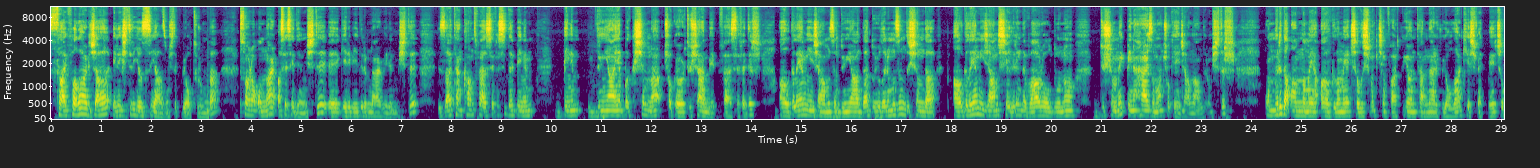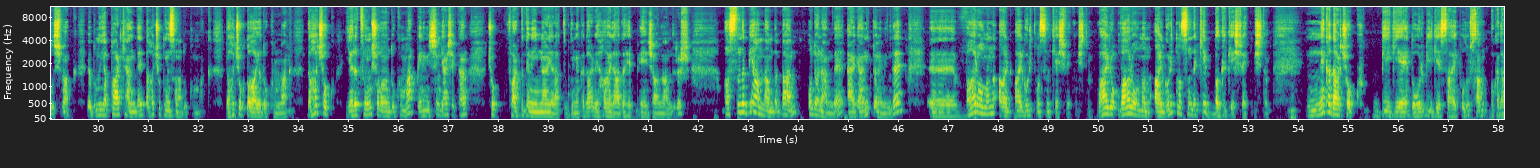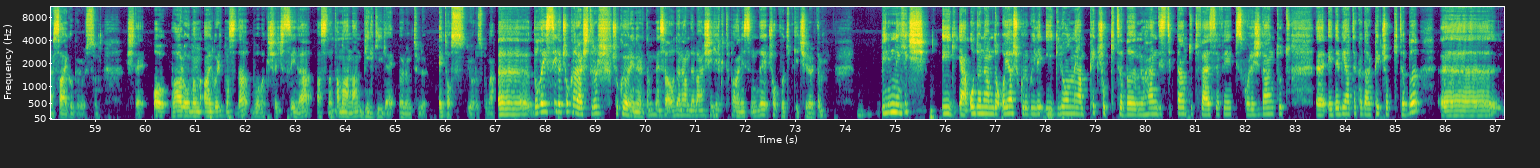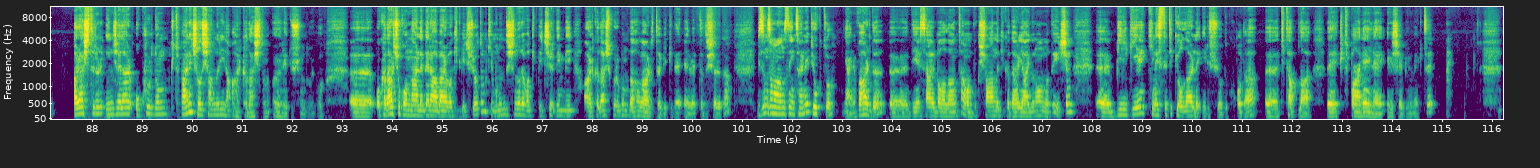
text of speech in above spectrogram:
Sayfalarca eleştiri yazısı yazmıştık bir oturumda. Sonra onlar ases edilmişti, e, geri bildirimler verilmişti. Zaten Kant felsefesi de benim benim dünyaya bakışımla çok örtüşen bir felsefedir. Algılayamayacağımızın dünyada, duyularımızın dışında algılayamayacağımız şeylerin de var olduğunu düşünmek beni her zaman çok heyecanlandırmıştır. Onları da anlamaya, algılamaya çalışmak için farklı yöntemler, yollar keşfetmeye çalışmak ve bunu yaparken de daha çok insana dokunmak, daha çok doğaya dokunmak, daha çok yaratılmış olana dokunmak benim için gerçekten çok farklı deneyimler yarattı bugüne kadar ve hala da hep heyecanlandırır. Aslında bir anlamda ben o dönemde, ergenlik döneminde e, var olmanın al- algoritmasını keşfetmiştim. Var, var olmanın algoritmasındaki bug'ı keşfetmiştim. Ne kadar çok bilgiye, doğru bilgiye sahip olursan o kadar saygı görürsün. İşte o var olmanın algoritması da bu bakış açısıyla aslında tamamen bilgiyle örüntülü. Etos diyoruz buna. Ee, dolayısıyla çok araştırır, çok öğrenirdim. Mesela o dönemde ben şehir kütüphanesinde çok vakit geçirirdim. Benimle hiç ilgi, yani o dönemde o yaş grubuyla ilgili olmayan pek çok kitabı, mühendislikten tut, felsefe, psikolojiden tut, e, edebiyata kadar pek çok kitabı e, araştırır, inceler, okurdum. Kütüphane çalışanlarıyla arkadaştım. Öyle düşün Duygu. Ee, o kadar çok onlarla beraber vakit geçiriyordum ki bunun dışında da vakit geçirdiğim bir arkadaş grubum daha vardı tabii ki de elbette dışarıda. Bizim zamanımızda internet yoktu. Yani vardı e, DSL bağlantı ama bu şu andaki kadar yaygın olmadığı için e, bilgiye kinestetik yollarla erişiyorduk. O da e, kitapla ve kütüphaneyle erişebilmekti.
